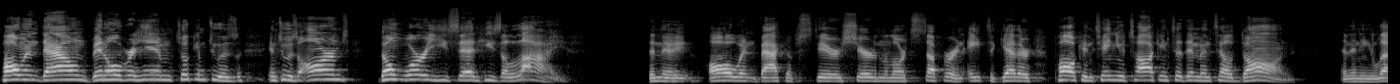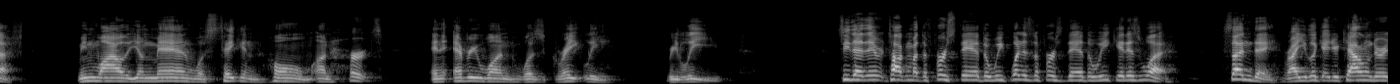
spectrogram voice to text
Paul went down, bent over him, took him to his, into his arms. Don't worry, he said, he's alive. Then they all went back upstairs, shared in the Lord's Supper, and ate together. Paul continued talking to them until dawn, and then he left. Meanwhile, the young man was taken home unhurt, and everyone was greatly relieved. See that they were talking about the first day of the week. What is the first day of the week? It is what? Sunday, right? You look at your calendar,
